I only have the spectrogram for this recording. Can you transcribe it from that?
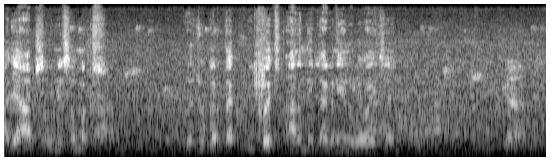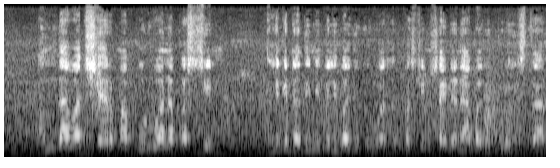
આજે આપ સૌની સમક્ષ રજૂ કરતાં ખૂબ જ આનંદની લાગણી અનુભવાય છે. અમદાવાદ શહેરમાં પૂર્વ અને પશ્ચિમ, એટલે કે નદીની પેલી બાજુ પૂર્વ, પશ્ચિમ સાઈડ અને આ બાજુ પૂર્વ વિસ્તાર.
